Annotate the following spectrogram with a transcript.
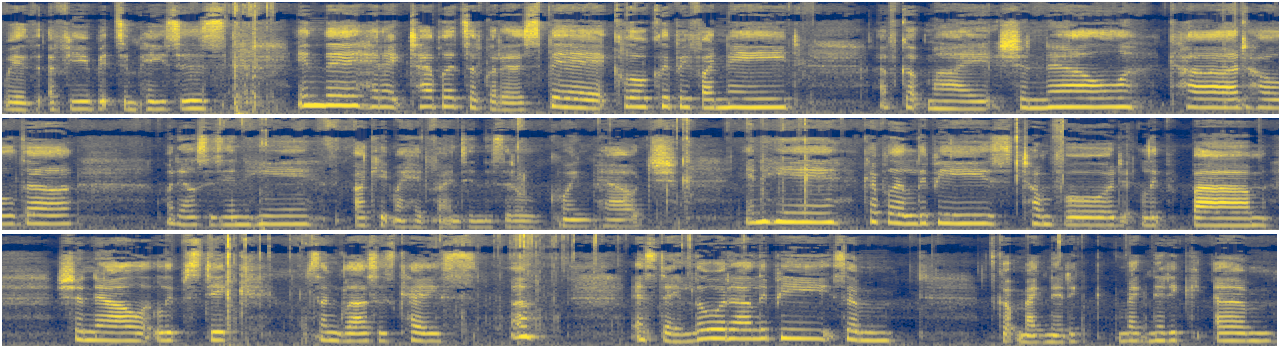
with a few bits and pieces in there. Headache tablets. I've got a spare claw clip if I need. I've got my Chanel card holder. What else is in here? I keep my headphones in this little coin pouch in here a couple of lippies tom ford lip balm chanel lipstick sunglasses case. Oh, estee lauder lippy some it's got magnetic magnetic um,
